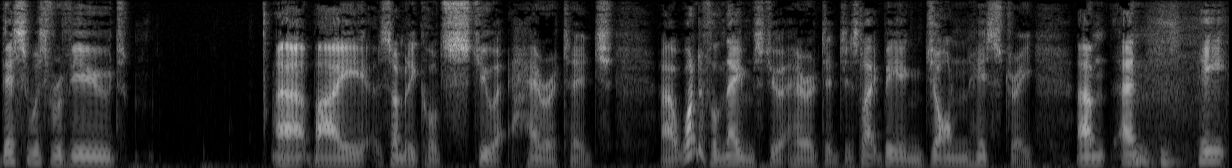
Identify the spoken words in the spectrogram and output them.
this was reviewed uh, by somebody called Stuart Heritage. Uh, wonderful name, Stuart Heritage. It's like being John History. Um, and he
